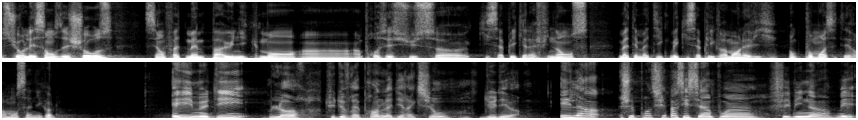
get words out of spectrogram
sur l'essence des choses c'est en fait même pas uniquement un, processus euh, qui s'applique à la finance, mathématiques, mais qui s'appliquent vraiment à la vie. Donc pour moi, c'était vraiment ça, Nicole. Et il me dit, Laure, tu devrais prendre la direction du DEA. Et là, je pense, je ne sais pas si c'est un point féminin, mais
